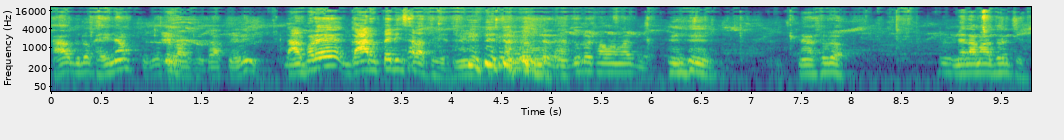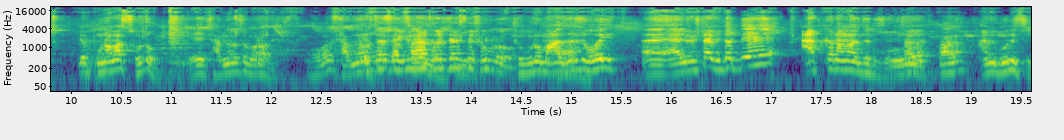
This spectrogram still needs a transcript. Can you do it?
খাও দুটো খাই নাও। তারপরে গার পেরি ছাড়া তুই। দুটো সামান লাগবে না শুনো মেলা মাছ ধরছি। যে পুনা মাছ ছোট এই সামনে বছর বড় হয়। ও সামনে বছর সব মাছ ধরছে আজকে শুভ্র। শুভ্র মাছ ধরেছে ওই অ্যালবেস্টার ভিতর দিয়ে আটখানা মাছ ধরেছে। আমি গুনেছি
